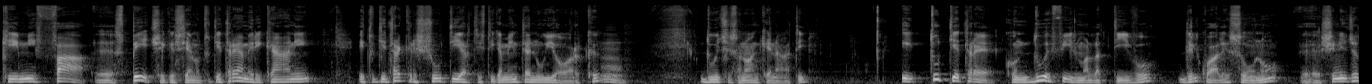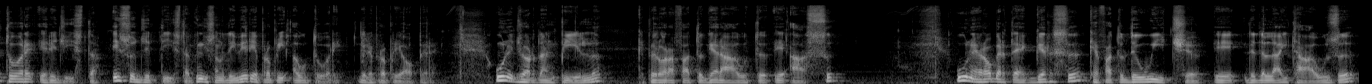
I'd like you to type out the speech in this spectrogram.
che mi fa eh, specie che siano tutti e tre americani e tutti e tre cresciuti artisticamente a New York, Mm. due ci sono anche nati, e tutti e tre con due film all'attivo, del quale sono eh, sceneggiatore e regista e soggettista, quindi sono dei veri e propri autori delle proprie opere. Uno è Jordan Peele, che per ora ha fatto Get Out e Us, uno è Robert Eggers, che ha fatto The Witch e The, The Lighthouse,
